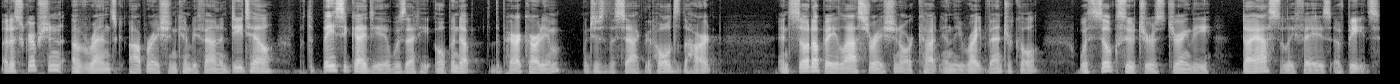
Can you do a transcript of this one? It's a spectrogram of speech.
A description of Rehn's operation can be found in detail, but the basic idea was that he opened up the pericardium, which is the sac that holds the heart, and sewed up a laceration or cut in the right ventricle with silk sutures during the diastole phase of beats,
